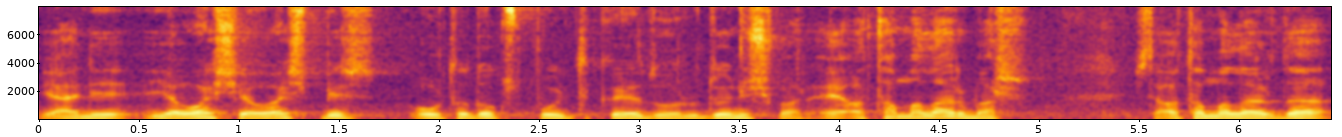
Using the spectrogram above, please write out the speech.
Yani yavaş yavaş bir ortodoks politikaya doğru dönüş var. E, atamalar var. İşte atamalarda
